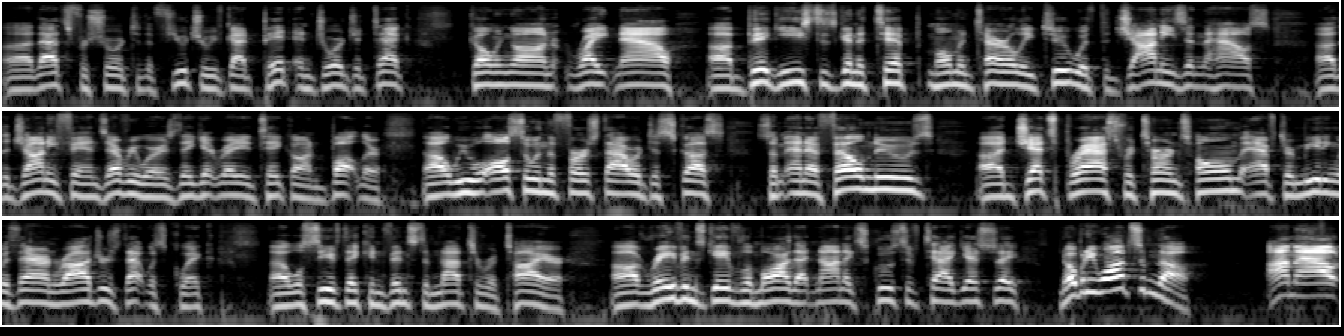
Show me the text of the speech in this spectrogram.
uh, that's for sure, to the future. We've got Pitt and Georgia Tech going on right now. Uh, Big East is going to tip momentarily, too, with the Johnnies in the house. Uh, the Johnny fans everywhere as they get ready to take on Butler. Uh, we will also, in the first hour, discuss some NFL news. Uh, Jets brass returns home after meeting with Aaron Rodgers. That was quick. Uh, we'll see if they convinced him not to retire. Uh, Ravens gave Lamar that non exclusive tag yesterday. Nobody wants him, though. I'm out.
